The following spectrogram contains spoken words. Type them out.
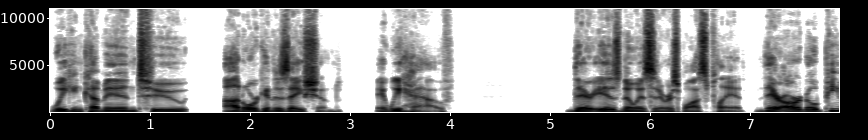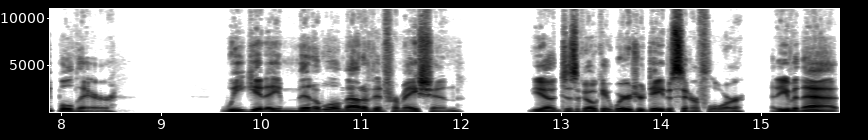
We can come into an organization and we have, there is no incident response plan. There are no people there. We get a minimal amount of information, you know, just go, okay, where's your data center floor? And even that,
